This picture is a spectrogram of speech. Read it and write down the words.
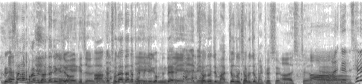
그러니까 사람 봐가면서 한다는 얘기죠? 예, 그죠, 그죠. 아, 그러니까 조나단은 밟힌 예, 적이 없는데, 예, 아, 네. 저는 좀, 바- 저는, 저는 좀 밟혔어요. 아, 진짜요? 아, 예. 아, 그 세대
